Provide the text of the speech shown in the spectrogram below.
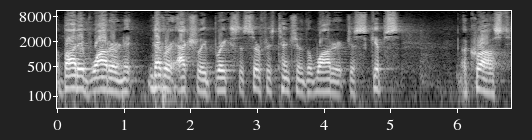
a body of water and it never actually breaks the surface tension of the water, it just skips across.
